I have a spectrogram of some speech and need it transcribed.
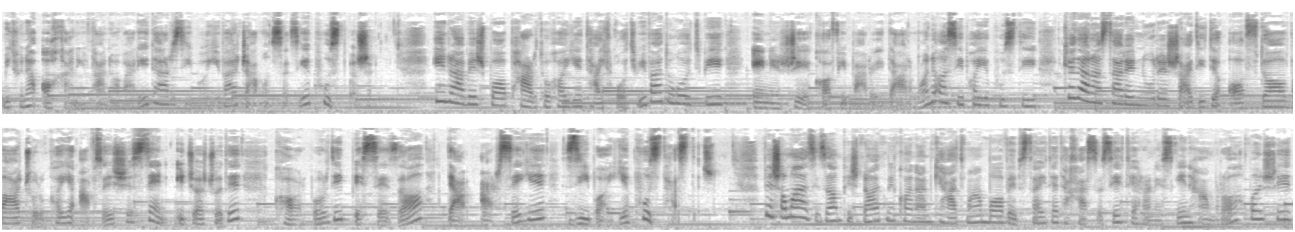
می‌تونه آخرین فناوری در زیبایی و جوانسازی پوست باشه. این روش با پرتوهای تک قطبی و دو قطبی انرژی کافی برای درمان آسیب های پوستی که در اثر نور شدید آفتاب و چروک های افزایش سن ایجاد شده کاربردی به سزا در عرصه زیبایی پوست هستش. به شما عزیزان پیشنهاد می‌کنم که حتما با وبسایت تخصصی تهران همراه باشید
